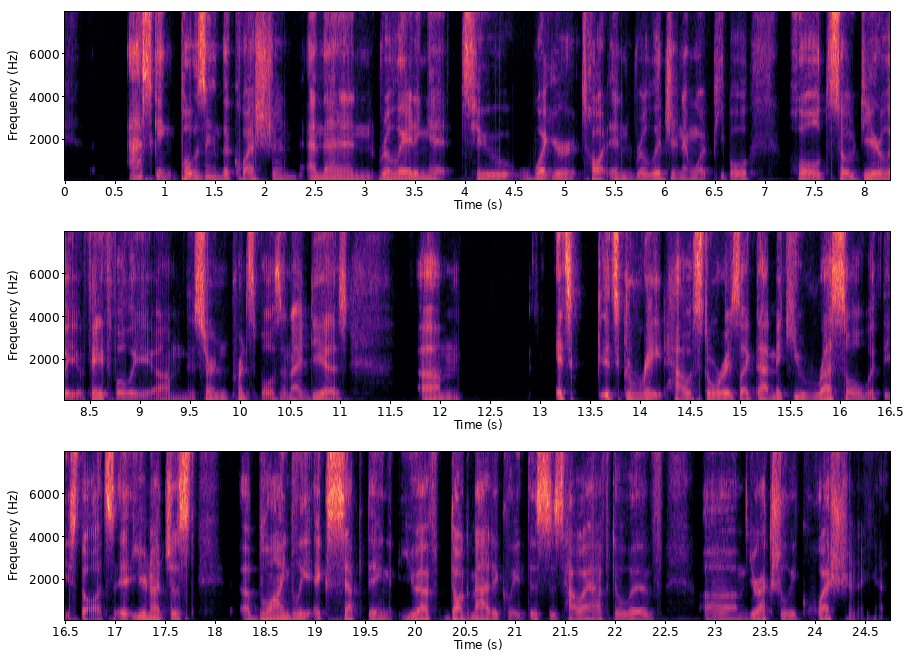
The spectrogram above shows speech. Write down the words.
asking posing the question and then relating it to what you're taught in religion and what people hold so dearly faithfully um, certain principles and ideas um, it's it's great how stories like that make you wrestle with these thoughts. It, you're not just uh, blindly accepting you have dogmatically this is how I have to live. Um, you're actually questioning it.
